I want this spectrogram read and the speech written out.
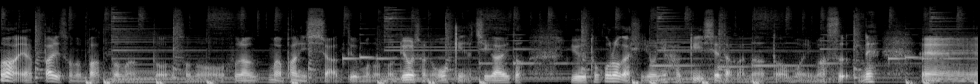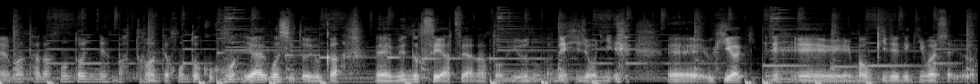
まあ、やっぱりそのバットマンとそのフラン、まあ、パニッシャーというものの両者の大きな違いというところが非常にはっきりしてたかなと思いますね。えーまあ、ただ本当にね、バットマンって本当ここややこしいというか、えーめんどくせえやつやなというのがね、非常に、えー浮きがき、ね、えーまあ、浮き出てきましたけど、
